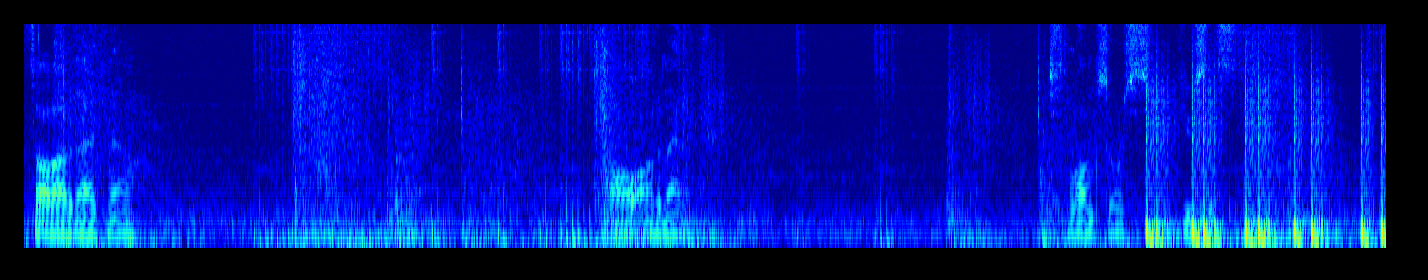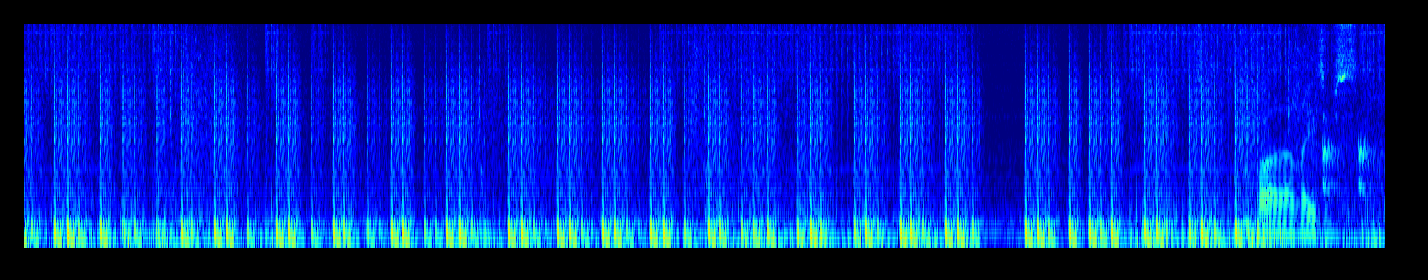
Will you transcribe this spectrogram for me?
It's all automatic now. All automatic. Just long source useless. Out our lasers.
